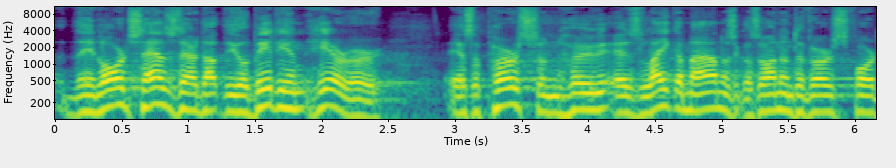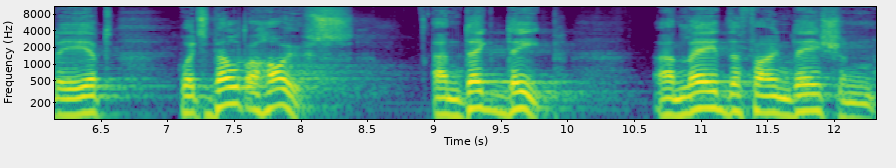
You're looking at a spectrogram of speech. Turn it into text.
the Lord says there that the obedient hearer is a person who is like a man, as it goes on into verse 48, which built a house and digged deep and laid the foundation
